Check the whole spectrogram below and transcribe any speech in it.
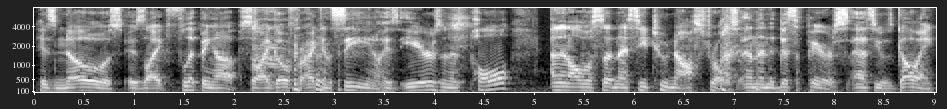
his nose is like flipping up. So I go for I can see, you know, his ears and his poll, and then all of a sudden I see two nostrils and then it disappears as he was going.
